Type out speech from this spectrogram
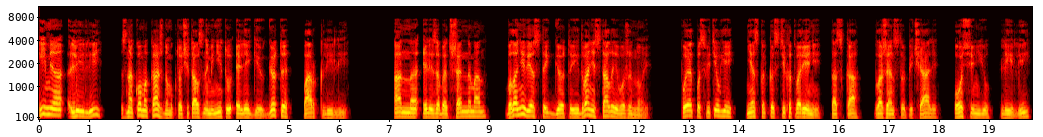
Имя Лили знакомо каждому, кто читал знаменитую элегию Гёте «Парк Лили». Анна Элизабет Шеннеман была невестой Гёте и едва не стала его женой. Поэт посвятил ей несколько стихотворений «Тоска», «Блаженство печали», «Осенью», «Лили»,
